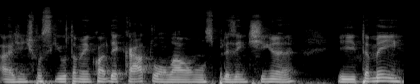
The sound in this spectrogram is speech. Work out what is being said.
a- a gente conseguiu também com a Decathlon lá uns presentinhos, né? E também,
